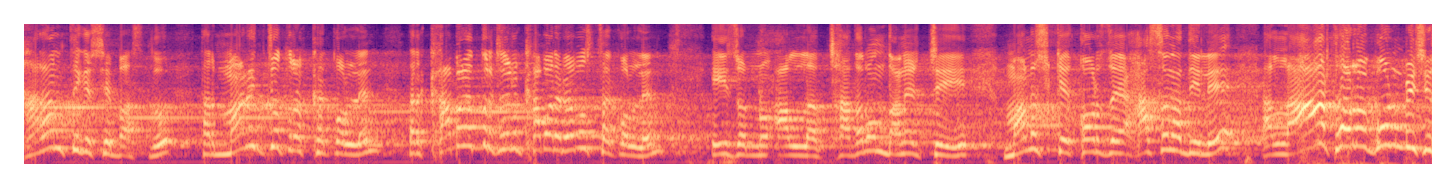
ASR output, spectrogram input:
হারাম থেকে সে বাঁচলো, তার মানিজ্যত রক্ষা করলেন, তার খাবারের দরকার খাবারের ব্যবস্থা করলেন। এই জন্য আল্লাহ সাধারণ দানের চেয়ে মানুষকে কর্জায় হাসানা দিলে আল্লাহ আঠারো গুণ বেশি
